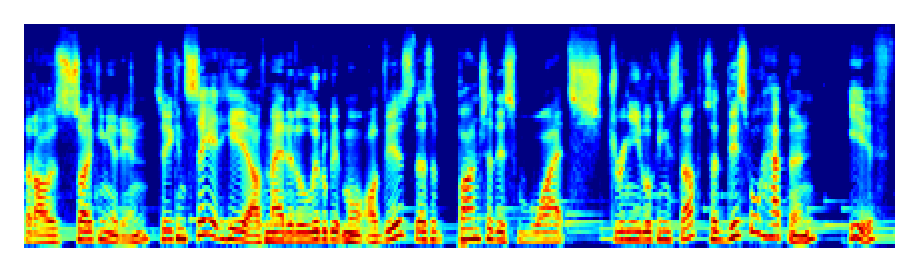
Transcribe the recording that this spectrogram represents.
that I was soaking it in. So you can see it here, I've made it a little bit more obvious. There's a bunch of this white stringy looking stuff. So this will happen if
